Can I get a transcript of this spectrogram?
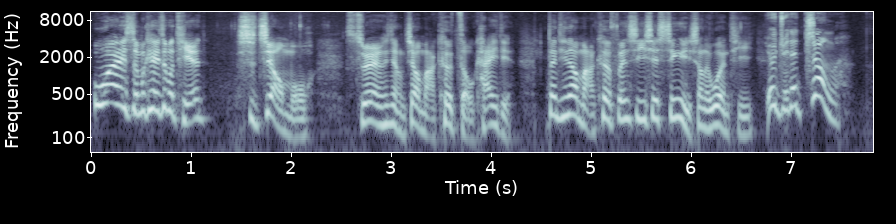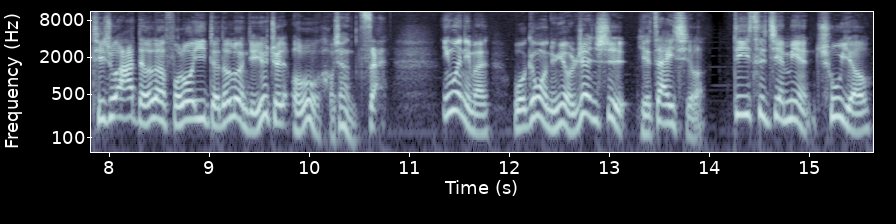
为什么可以这么甜？是教母。虽然很想叫马克走开一点，但听到马克分析一些心理上的问题，又觉得重了。提出阿德勒、弗洛伊德的论点，又觉得哦，好像很赞。因为你们，我跟我女友认识，也在一起了。第一次见面，出游。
